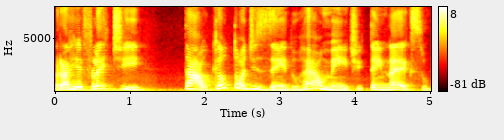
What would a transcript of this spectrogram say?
para refletir. Tá, o que eu estou dizendo realmente tem nexo?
